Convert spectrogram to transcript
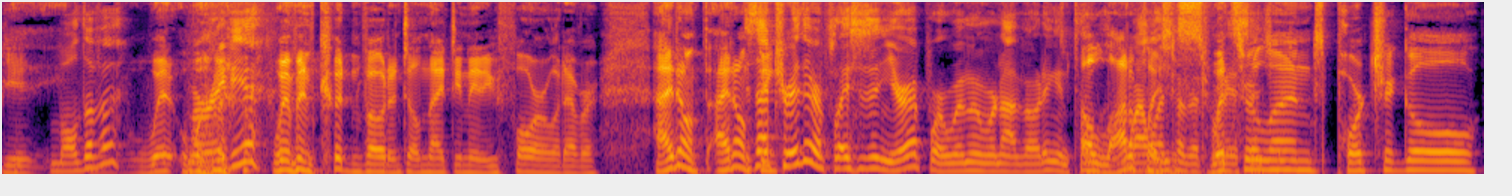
Moldova? wi- Moravia? women couldn't vote until 1984 or whatever. I don't. I don't Is that true? There are places in Europe where women were not voting until a lot of well places. 20th century? Switzerland, Portugal.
